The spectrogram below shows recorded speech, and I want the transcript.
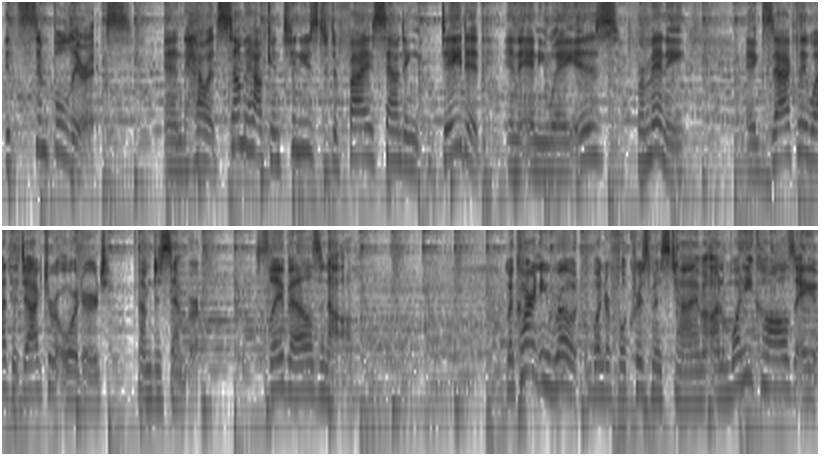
Its simple lyrics, and how it somehow continues to defy sounding dated in any way is, for many, exactly what the doctor ordered come December sleigh bells and all. McCartney wrote Wonderful Christmas Time on what he calls a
